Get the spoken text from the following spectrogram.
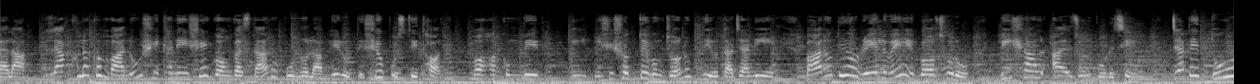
মেলা। লাখো লাখো মানুষ এখানে এসে গঙ্গা স্নান ও পুণ্য লাভের উদ্দেশ্যে উপস্থিত হন। মহাকুম্ভের এই বিশেষত্ব এবং জনপ্রিয়তা জানিয়ে ভারতীয় রেলওয়ে এবছরও বিশাল আয়োজন করেছে, যাতে দূর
